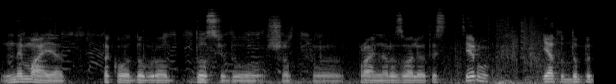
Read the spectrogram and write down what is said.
немає такого доброго досвіду, щоб е, правильно розвалювати стерву. Я тут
